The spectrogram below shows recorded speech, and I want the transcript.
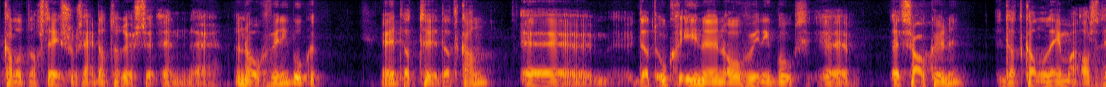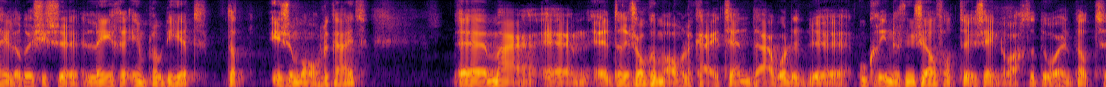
kan het nog steeds zo zijn dat de Russen een, uh, een overwinning boeken. dat, dat kan. Dat Oekraïne een overwinning boekt, het zou kunnen. Dat kan alleen maar als het hele Russische leger implodeert. Dat is een mogelijkheid. maar er is ook een mogelijkheid, en daar worden de Oekraïners nu zelf wat zenuwachtig door, dat,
